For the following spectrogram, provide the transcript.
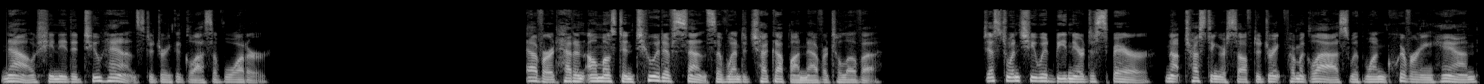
Now she needed two hands to drink a glass of water. Evert had an almost intuitive sense of when to check up on Navratilova. Just when she would be near despair, not trusting herself to drink from a glass with one quivering hand,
